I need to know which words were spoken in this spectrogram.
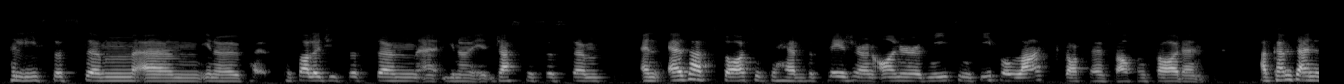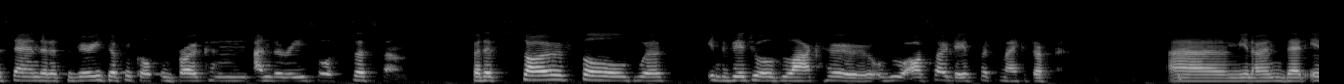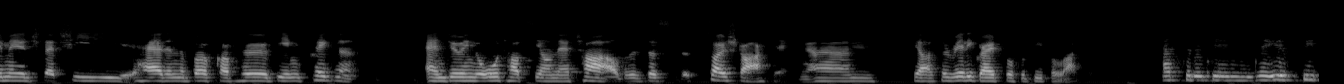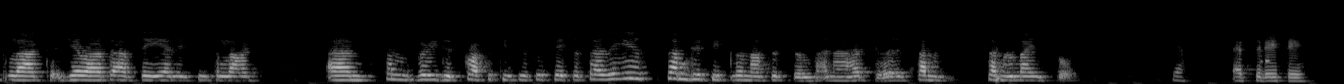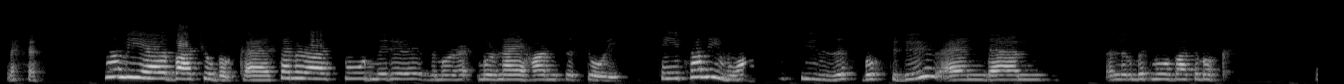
police system, um, you know, pathology system, uh, you know, justice system. And as I've started to have the pleasure and honor of meeting people like Dr. Van Staden, I've come to understand that it's a very difficult and broken, under resourced system. But it's so filled with individuals like her who are so desperate to make a difference. Um, you know, and that image that she had in the book of her being pregnant and doing the autopsy on their child was just so striking. Um, yeah, so really grateful for people like that. Absolutely. And there is people like Gerard out there, and there's people like um, some very good prosecutors, etc. So there is some good people in our system, and I hope uh, some some remain still. Yeah, absolutely. Tell me about your book, uh, Samurai Sword Murder, the Morne Harmse story. Can you tell me why you this book to do and um, a little bit more about the book.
